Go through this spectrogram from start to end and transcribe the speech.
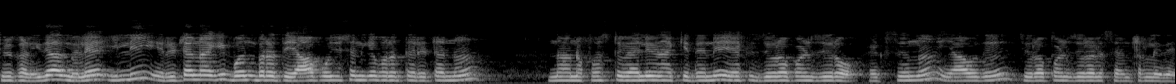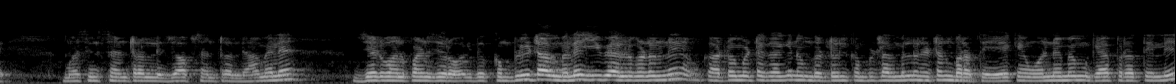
ತಿಳ್ಕೊಳ್ಳಿ. ಇದಾದಮೇಲೆ ಇಲ್ಲಿ ರಿಟರ್ನ್ ಆಗಿ ಬಂದು ಬರುತ್ತೆ. ಯಾವ ಪೊಸಿಷನ್ಗೆ ಬರುತ್ತೆ ರಿಟರ್ನು ನಾನು ಫಸ್ಟ್ ವ್ಯಾಲ್ಯೂನ ಹಾಕಿದ್ದೇನೆ ಎಕ್ಸ್ ಜೀರೋ ಪಾಯಿಂಟ್ ಜೀರೋ ಎಕ್ಸನ್ನ ಯಾವುದು ಜೀರೋ ಪಾಯಿಂಟ್ ಜೀರೋಲ್ಲಿ ಸೆಂಟ್ರಲ್ಲಿದೆ ಮಷಿನ್ ಸೆಂಟ್ರಲ್ಲಿ ಜಾಬ್ ಸೆಂಟ್ರಲ್ಲಿ ಆಮೇಲೆ ಜೆಡ್ ಒನ್ ಪಾಯಿಂಟ್ ಜೀರೋ ಇದು ಕಂಪ್ಲೀಟ್ ಆದಮೇಲೆ ಈ ವ್ಯಾಲ್ಯೂಗಳನ್ನೇ ಆಟೋಮೆಟಿಕ್ಕಾಗಿ ನಮ್ಮದು ಡ್ರಿಲ್ ಕಂಪ್ಲೀಟ್ ಆದಮೇಲೆ ರಿಟರ್ನ್ ಬರುತ್ತೆ. ಏಕೆ? ಒನ್ ಎಂ ಎಂ ಗ್ಯಾಪ್ ಇರುತ್ತೆ ಇಲ್ಲಿ.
